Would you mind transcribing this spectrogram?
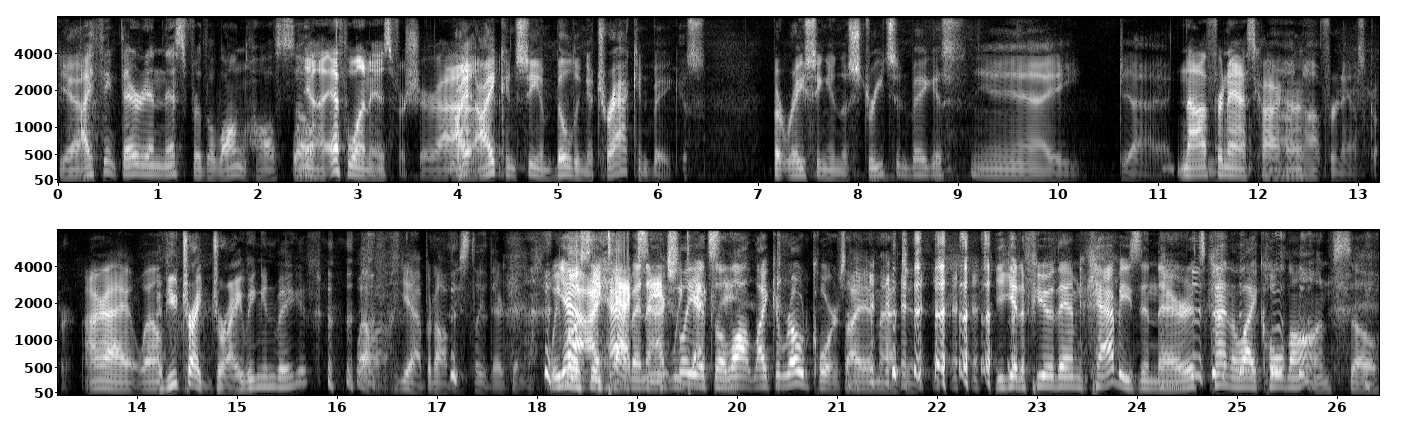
Yeah. I think they're in this for the long haul. So Yeah, F one is for sure. I, I, I can see him building a track in Vegas, but racing in the streets in Vegas, yeah, I, uh, not for NASCAR, no, huh? not for NASCAR. All right. Well, Have you tried driving in Vegas? well, yeah, but obviously they're gonna. We yeah, mostly I have, taxi, and we actually, it's a taxi. lot like a road course. I imagine you get a few of them cabbies in there. It's kind of like hold on. So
